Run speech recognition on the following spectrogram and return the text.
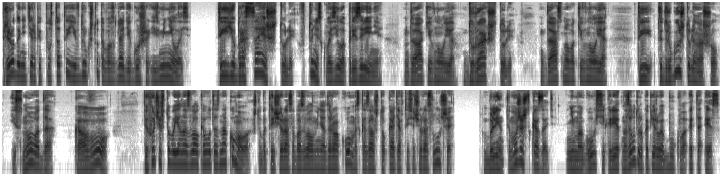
Природа не терпит пустоты, и вдруг что-то во взгляде Гоши изменилось. «Ты ее бросаешь, что ли?» В тоне сквозило презрение. «Да», — кивнул я. «Дурак, что ли?» «Да», — снова кивнул я. «Ты... ты другую, что ли, нашел?» И снова «да». «Кого?» «Ты хочешь, чтобы я назвал кого-то знакомого? Чтобы ты еще раз обозвал меня дураком и сказал, что Катя в тысячу раз лучше?» «Блин, ты можешь сказать?» «Не могу, секрет. Назову только первая буква. Это «С».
